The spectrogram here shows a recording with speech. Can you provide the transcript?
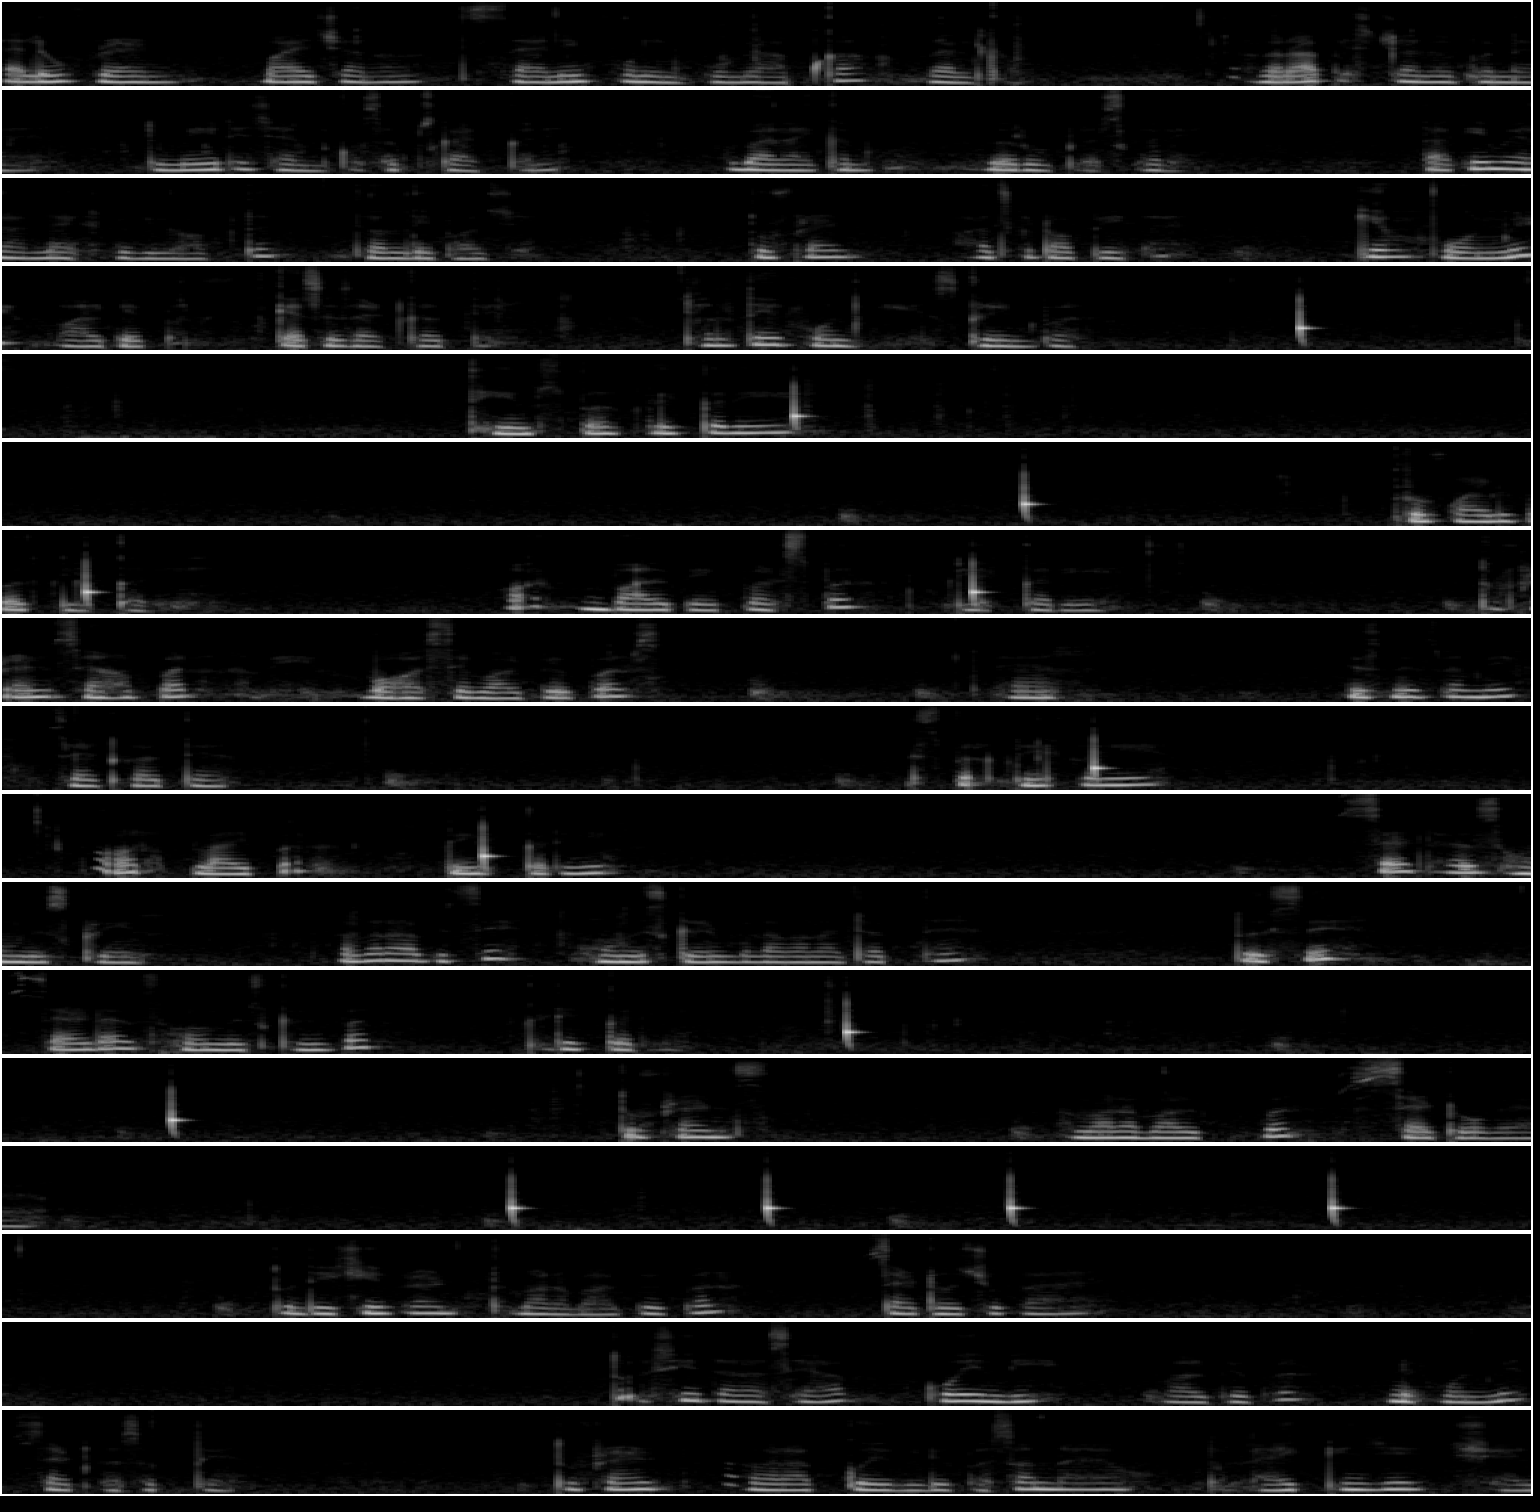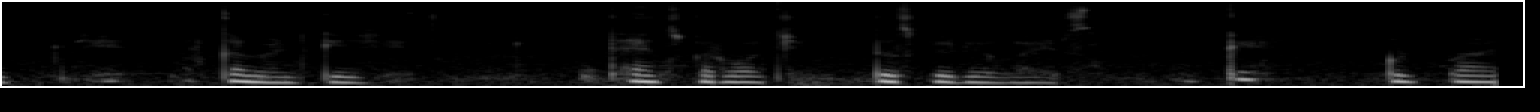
Hello friend, my channel Saini phone info में आपका welcome. अगर आप इस चैनल पर नए हैं तो मेरे चैनल को सब्सक्राइब करें और बेल आइकन को ज़रूर प्रेस करें, ताकि मेरा नेक्स्ट वीडियो आप तक जल्दी पहुँचे। तो फ्रेंड, आज का टॉपिक है कि हम फ़ोन में वॉलपेपर कैसे सेट करते हैं। चलते हैं फ़ोन की स्क्रीन पर। थीम्स पर क्लिक करिए। प्रोफ़ाइल पर क्लिक करिए और वॉलपेपर्स पर क्लिक करिए। तो फ्रेंड्स यहाँ पर हमें बहुत से वॉलपेपर्स हैं, जिसमें से हम एक सेट करते हैं। इस पर क्लिक करिए और अप्लाई पर क्लिक करिए। सेट एज होम स्क्रीन अगर आप इसे होम स्क्रीन पर लगाना चाहते हैं तो इसे सेट एज होम स्क्रीन पर क्लिक करिए। तो फ्रेंड्स हमारा वॉलपेपर सेट हो गया है। तो देखिए फ्रेंड्स हमारा वॉलपेपर सेट हो चुका है। तो इसी तरह से आप कोई भी वॉलपेपर अपने फ़ोन में सेट कर सकते हैं। तो फ्रेंड अगर आपको ये वीडियो पसंद आया हो तो लाइक कीजिए शेयर कीजिए और कमेंट कीजिए। Thanks for watching this video guys okay good bye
